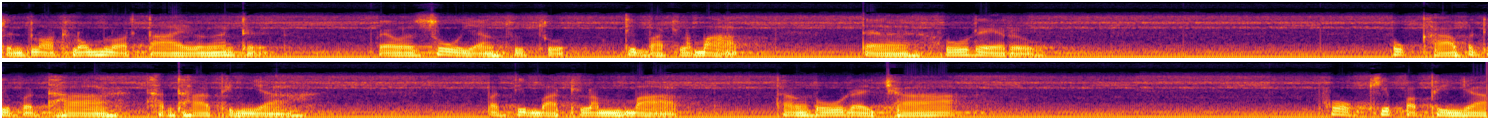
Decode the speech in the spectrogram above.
จนหลอดล้มหลอดตายว่างั้นเถอะแปลว่าสู้อย่างสุดๆปฏิบัติลำบากแต่รู้ได้เร็วทุกขาปฏิปทาทันทาพิญญา ปฏิบัติลำบากทั้งรู้ได้ช้า พวกคิดปพิญญา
